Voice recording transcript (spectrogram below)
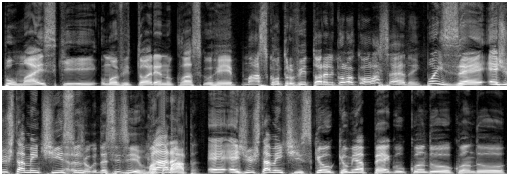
Por mais que uma vitória no Clássico Rei... Mas contra o Vitória ele colocou o Lacerda, hein? Pois é, é justamente isso... Era jogo decisivo, mata-mata. É, é justamente isso que eu, que eu me apego quando, quando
